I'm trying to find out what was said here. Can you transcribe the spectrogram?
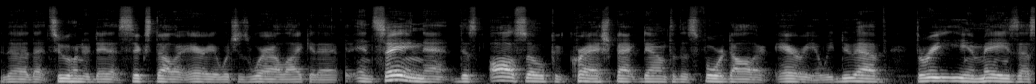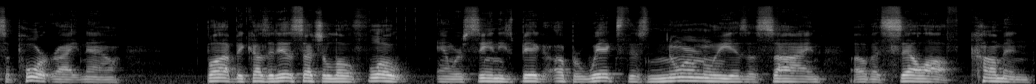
the, that 200 day that six dollar area which is where I like it at. In saying that this also could crash back down to this four dollar area. We do have three EMAs that support right now but because it is such a low float and we're seeing these big upper wicks, this normally is a sign of a sell off coming,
